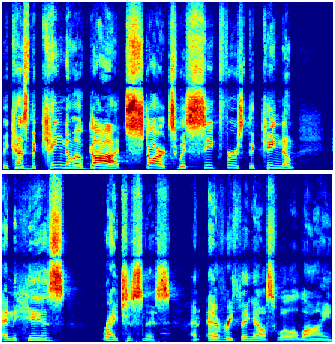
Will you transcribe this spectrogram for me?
Because the kingdom of God starts with seek first the kingdom and his righteousness, and everything else will align.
